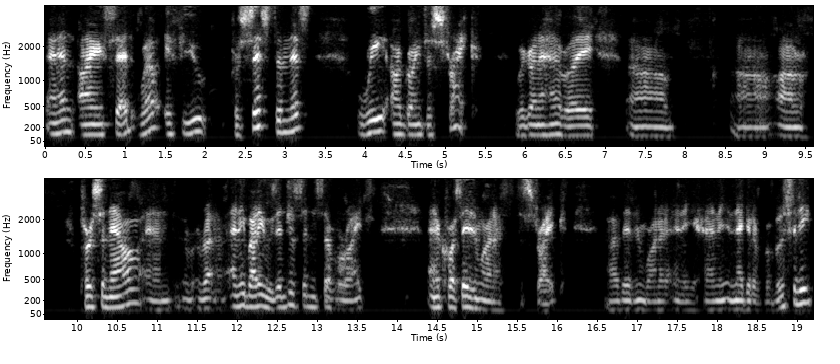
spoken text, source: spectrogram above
And I said, well, if you persist in this, we are going to strike. We're going to have a um, uh, our personnel and anybody who's interested in civil rights. And of course, they didn't want us to strike. Uh, they didn't want any any negative publicity,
